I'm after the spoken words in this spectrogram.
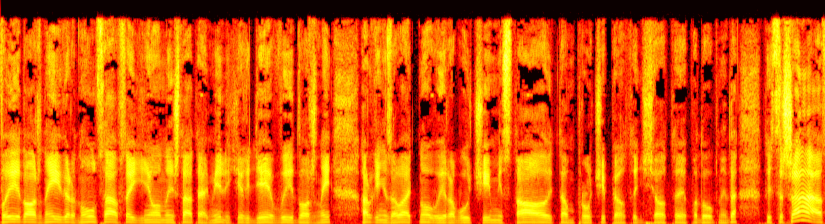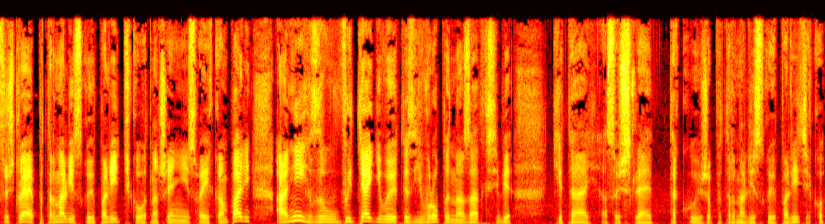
Вы должны вернуться в Соединенные Штаты Америки, где вы должны организовать новые рабочие места и там прочее, пятое, десятое, подобное, да. То есть США, осуществляя патерналистскую политику в отношении своих компаний, они их вытягивают из Европы назад к себе. Китай осуществляет такую же патерналистскую политику,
